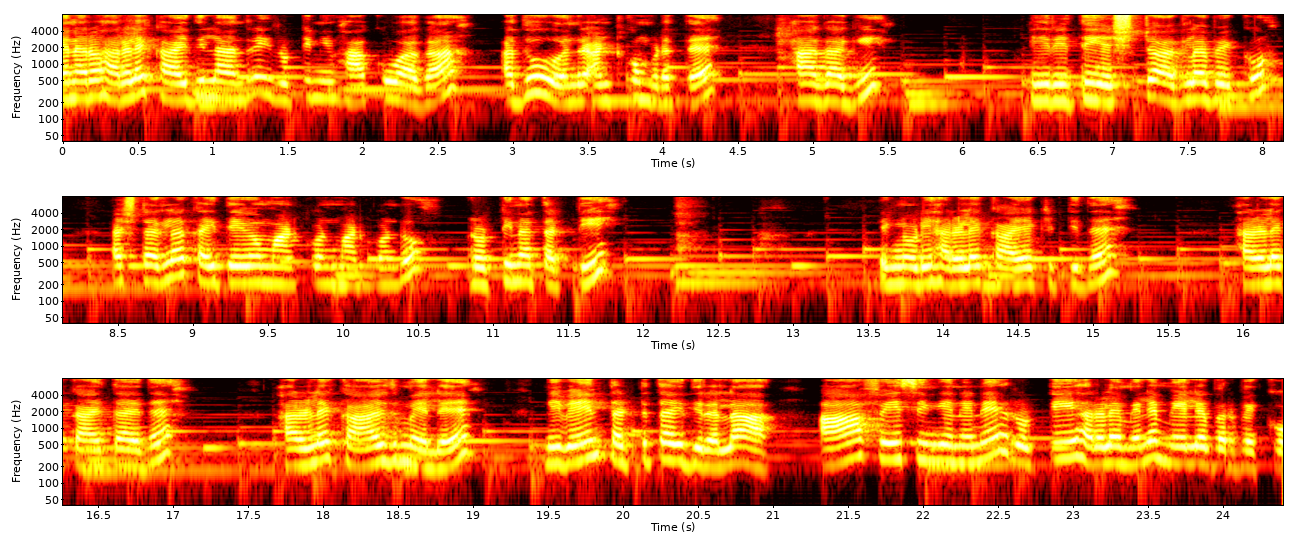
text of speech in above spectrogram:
ಏನಾರು ಹರಳೆ ಕಾಯ್ದಿಲ್ಲ ಅಂದ್ರೆ ಈ ರೊಟ್ಟಿ ನೀವು ಹಾಕುವಾಗ ಅದು ಅಂದ್ರೆ ಅಂಟ್ಕೊಂಡ್ಬಿಡತ್ತೆ. ಹಾಗಾಗಿ ಈ ರೀತಿ ಎಷ್ಟು ಅಗ್ಲ ಬೇಕು ಅಷ್ಟಾಗ್ಲ ಕೈ ತೇವ ಮಾಡ್ಕೊಂಡು ಮಾಡ್ಕೊಂಡು ರೊಟ್ಟಿನ ತಟ್ಟಿ. ಈಗ ನೋಡಿ ಹರಳೆ ಕಾಯಕ್ಕಿಟ್ಟಿದೆ ಹರಳೆ ಕಾಯ್ತಾ ಇದೆ. ಹರಳೆ ಕಾಯ್ದ ಮೇಲೆ ನೀವೇನ್ ತಟ್ಟುತ್ತಾ ಇದ್ದೀರಲ್ಲ, ಆ ಫೇಸಿಂಗ್ ಏನೇನೆ ರೊಟ್ಟಿ ಹರಳೆ ಮೇಲೆ ಮೇಲೆ ಬರಬೇಕು.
